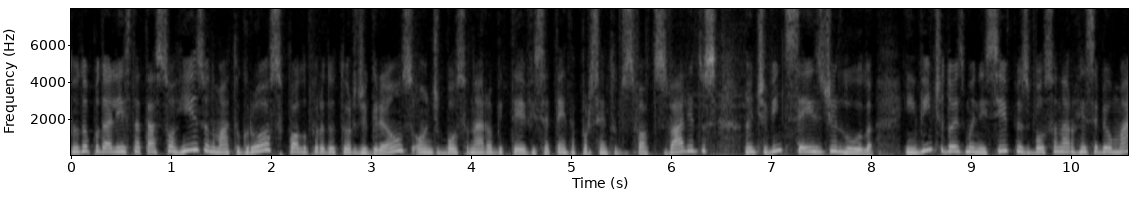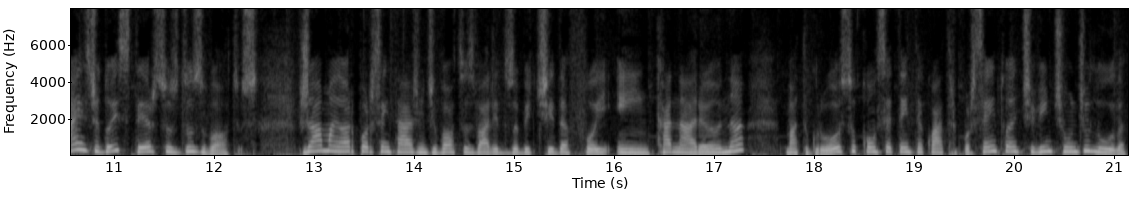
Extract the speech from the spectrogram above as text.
No topo da lista está Sorriso, no Mato Grosso, polo produtor de grãos, onde Bolsonaro obteve 70% dos votos válidos, ante 26% de Lula. Em 22 municípios, Bolsonaro recebeu mais de dois terços dos votos. Já a maior porcentagem de votos válidos obtida foi em Canarana, Mato Grosso, com 74% ante 21% de Lula,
